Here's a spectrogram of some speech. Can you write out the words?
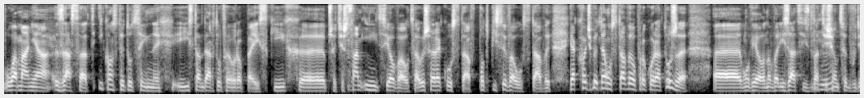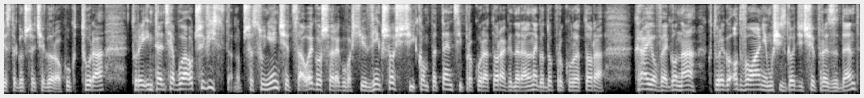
łamania zasad i konstytucyjnych, i standardów europejskich. E, Przecież sam inicjował cały szereg ustaw, podpisywał ustawy, jak choćby tę ustawę o prokuraturze, e, mówię o nowelizacji z 2023 roku, która, której intencja była oczywista. No, przesunięcie całego szeregu, właściwie większości kompetencji prokuratora generalnego do prokuratora krajowego, na którego odwołanie musi zgodzić się prezydent,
